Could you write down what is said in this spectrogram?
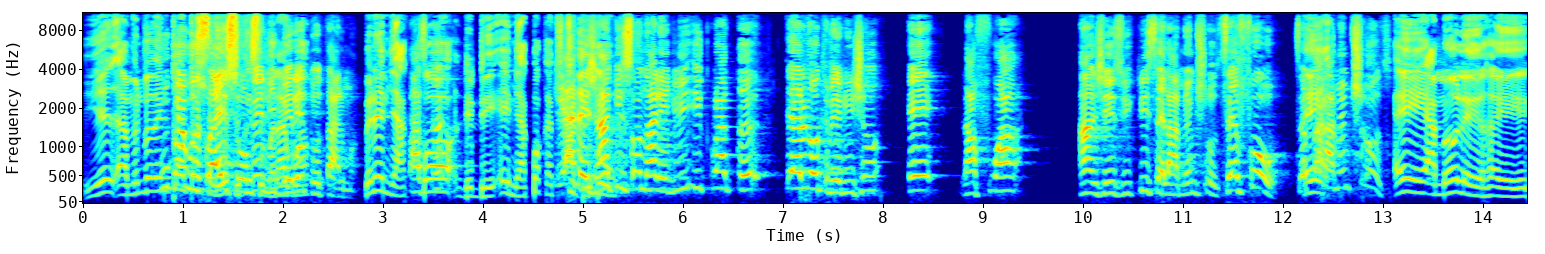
ye amenuveve Pour que vous soyez sauvés, libérés totalement. eye miakpɔ Il y a des gens qui sont dans l'église, ils croient que telle autre religion et la foi en Jésus-Christ, c'est la même chose. C'est faux. C'est pas la même chose. eh,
